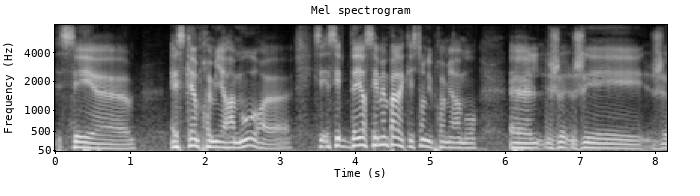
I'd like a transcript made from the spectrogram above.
c'est euh, est-ce qu'un premier amour, euh, c'est d'ailleurs c'est même pas la question du premier amour. Je, j'ai, je,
